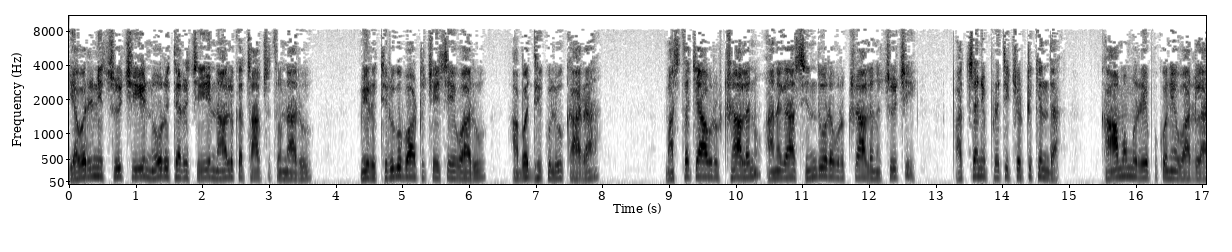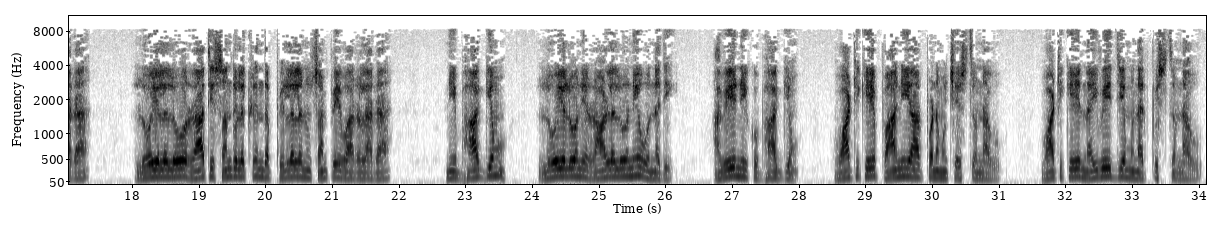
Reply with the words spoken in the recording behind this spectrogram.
ఎవరిని చూచి నోరు తెరచి నాలుక చాచుతున్నారు? మీరు తిరుగుబాటు చేసేవారు అబద్ధికులు కారా? మస్తచా వృక్షాలను అనగా సింధూర వృక్షాలను చూచి పచ్చని ప్రతి చెట్టు కింద కామము రేపుకొనేవారలారా? లోయలలో రాతి సందుల క్రింద పిల్లలను చంపేవారలారా? నీ భాగ్యము లోయలోని రాళ్ళలోనే ఉన్నది. అవే నీకు భాగ్యం. వాటికే పానీయార్పణము చేస్తున్నావు. వాటికే నైవేద్యము నర్పిస్తున్నావు.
